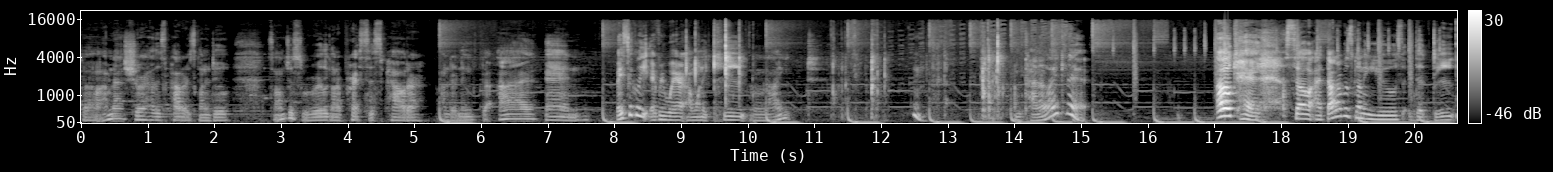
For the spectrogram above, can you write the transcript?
So I'm not sure how this powder is gonna do So I'm just really gonna press this powder underneath the eye and basically everywhere I wanna keep light. Hmm. I'm kinda liking it. Okay, so I thought I was gonna use the deep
